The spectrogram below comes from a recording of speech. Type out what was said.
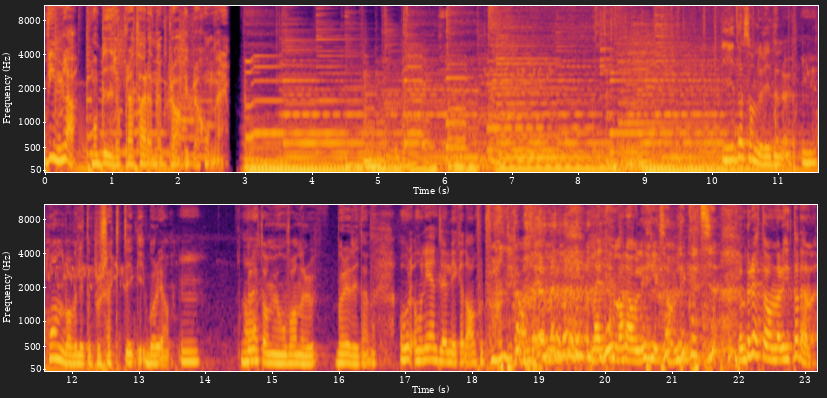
Vimla! Mobiloperatören med bra vibrationer. Ida som du rider nu, hon var väl lite projektig i början? Berätta om hur hon var när du började rida henne. Hon, hon är egentligen likadan fortfarande kan man säga. Men, men man har väl liksom lyckats. Men berätta om när du hittade henne.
